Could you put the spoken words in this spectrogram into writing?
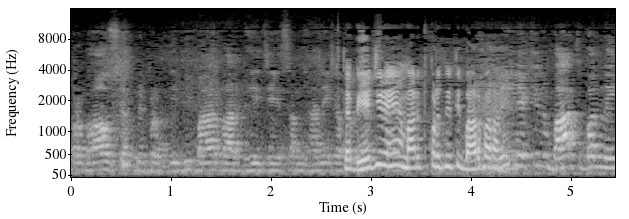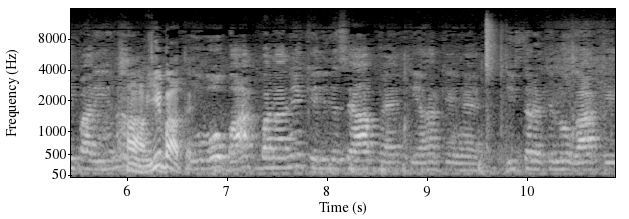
प्रभाव से अपने प्रतिनिधि बार बार भेजे समझाने का तो भेज ही रहे हैं हमारे तो प्रतिनिधि बार बार आ रहे हैं नहीं लेकिन बात बन नहीं पा रही है ना हाँ, ये बात है। वो, वो बात बनाने के लिए जैसे आप हैं यहाँ के हैं जिस तरह के लोग आके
